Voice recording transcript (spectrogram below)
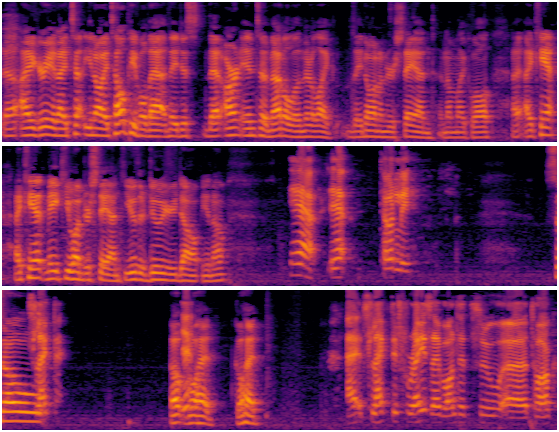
yeah, I agree. And I tell you know I tell people that, and they just that aren't into metal, and they're like they don't understand. And I'm like, well, I, I can't I can't make you understand. You either do or you don't. You know. Yeah. Yeah. Totally. So. It's like the, oh, yeah. go ahead. Go ahead. Uh, it's like the phrase I wanted to uh, talk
